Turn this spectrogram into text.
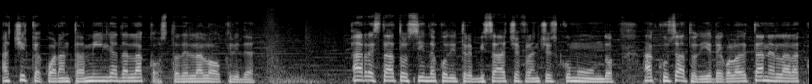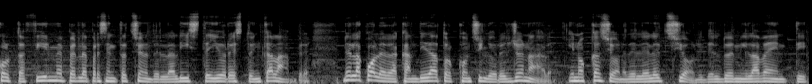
a circa 40 miglia dalla costa della Locride. Arrestato il sindaco di Trebisace Francesco Mundo, accusato di irregolarità nella raccolta firme per la presentazione della lista Io Resto in Calabria, nella quale era candidato al Consiglio regionale in occasione delle elezioni del 2020.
